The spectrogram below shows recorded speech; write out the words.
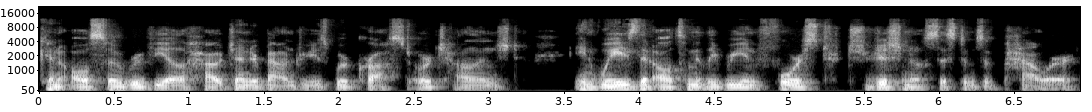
can also reveal how gender boundaries were crossed or challenged in ways that ultimately reinforced traditional systems of power,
